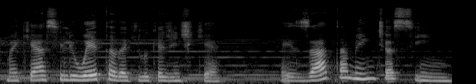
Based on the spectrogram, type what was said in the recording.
como é que é a silhueta daquilo que a gente quer. É exatamente assim.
